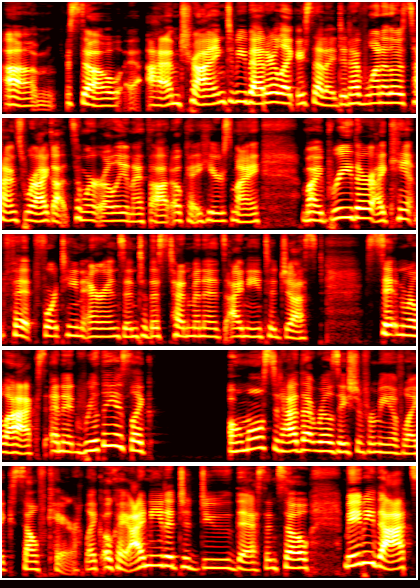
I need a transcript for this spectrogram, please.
Um, so I'm trying to be better. Like I said, I did have one of those times where I got somewhere early and I thought, okay, here's my my breather. I can't fit 14 errands into this 10 minutes. I need to just sit and relax. And it really is like almost it had that realization for me of like self-care. Like, okay, I needed to do this. And so maybe that's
